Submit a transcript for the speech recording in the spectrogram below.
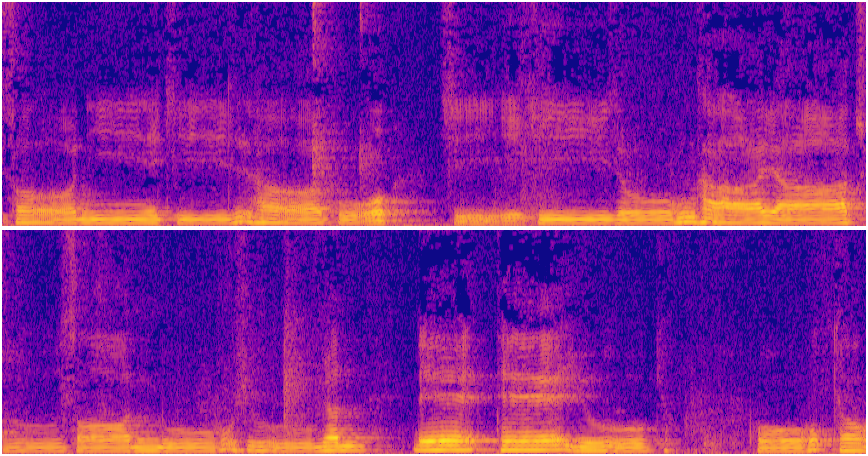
선이 길하고 지기종하야 주선 무휴면 내태유 복경지인야니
